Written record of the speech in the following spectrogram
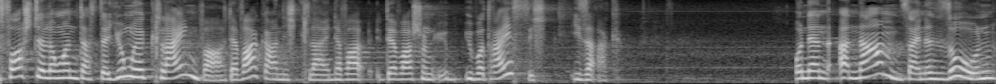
Vorstellungen, dass der Junge klein war. Der war gar nicht klein, der war, der war schon über 30, Isaak. Und er nahm seinen Sohn,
